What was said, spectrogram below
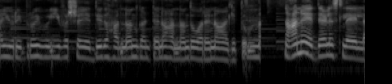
ಇವರಿಬ್ಬರು ಈ ವರ್ಷ ಎದ್ದಿದ್ದು ಹನ್ನೊಂದು ಗಂಟೆನೋ ಹನ್ನೊಂದುವರೆನೋ ಆಗಿತ್ತು. ನಾನು ಎದ್ದೇಳಿಸ್ಲೇ ಇಲ್ಲ.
